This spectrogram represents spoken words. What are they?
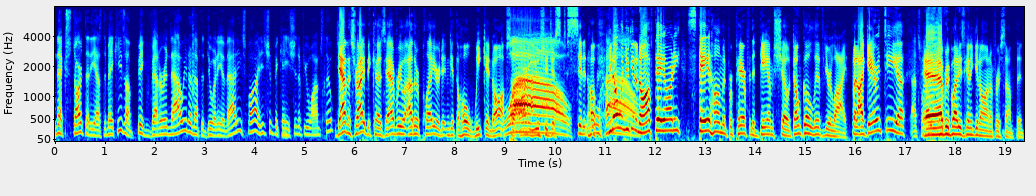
next start that he has to make. He's a big veteran now. He doesn't have to do any of that. He's fine. He should vacation if he wants to. Yeah, that's right. Because every other player didn't get the whole weekend off. So Arnie, you should just sit at home. You know, when you get an off day, Arnie, stay at home and prepare for the damn show. Don't go live your life. But I guarantee you, That's what everybody's going to get on him for something.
